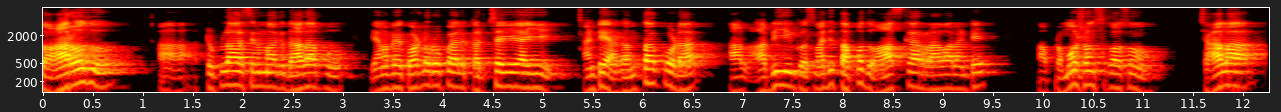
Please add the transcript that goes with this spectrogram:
సో ఆ రోజు ఆ ట్రిపుల్ ఆర్ సినిమాకి దాదాపు ఎనభై కోట్ల రూపాయలు ఖర్చు అయ్యాయి అంటే అదంతా కూడా ఆ లాబీయింగ్ కోసం. అది తప్పదు. ఆస్కార్ రావాలంటే ఆ ప్రమోషన్స్ కోసం చాలా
